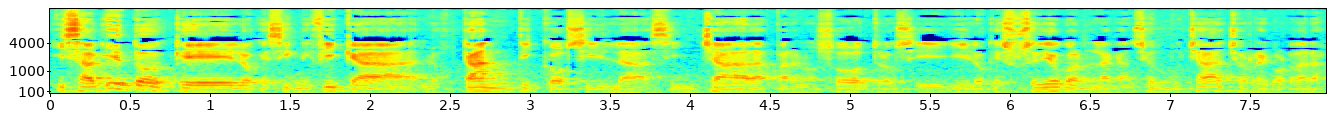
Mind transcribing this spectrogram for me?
y sabiendo que lo que significa los cánticos y las hinchadas para nosotros y, lo que sucedió con la canción Muchachos, recordarás,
